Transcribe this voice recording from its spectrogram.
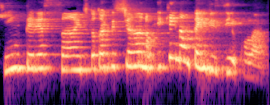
Que interessante, doutor Cristiano. E quem não tem vesícula?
